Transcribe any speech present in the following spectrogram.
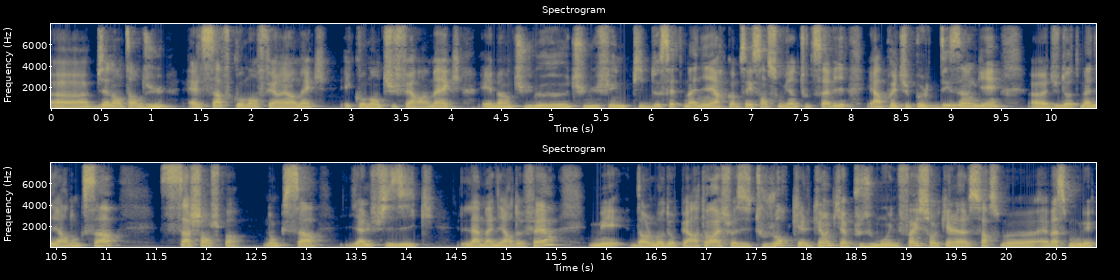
euh, bien entendu, elles savent comment faire un mec. Et comment tu fais un mec? Eh ben tu le, tu lui fais une pipe de cette manière, comme ça il s'en souvient toute sa vie, et après tu peux le désinguer euh, d'une autre manière. Donc ça, ça change pas. Donc ça, il y a le physique, la manière de faire, mais dans le mode opératoire, elle choisit toujours quelqu'un qui a plus ou moins une faille sur laquelle elle, elle va se mouler.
